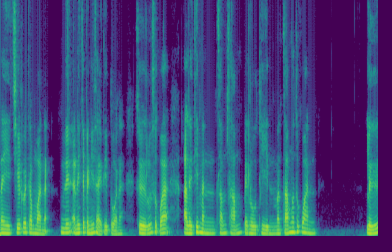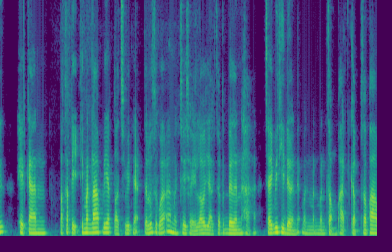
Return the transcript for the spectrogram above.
ในชีวิตประจำวันอะอันนี้จะเป็นนิสัยติดตัวนะ คือรู้สึกว่าอะไรที่มันซ้ำๆเป็นรูทีน มันซ้ำกันทุกวัน หรือเหตุการณ์ปกติที่มันราบเรียบต่อชีวิตเนี่ย จะรู้สึกว่ามันเฉยๆ เราอยากจะเดินหาใช้วิธีเดินเนี่ยมันมันมันสัมผัสกับสภาพ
